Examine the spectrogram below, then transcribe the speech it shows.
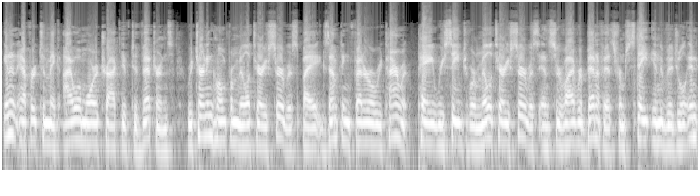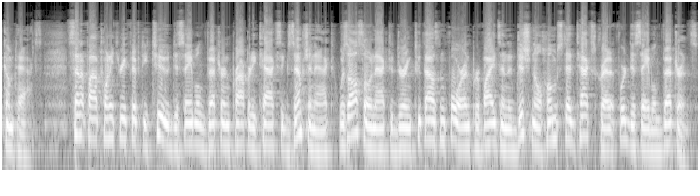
in an effort to make Iowa more attractive to veterans returning home from military service by exempting federal retirement pay received for military service and survivor benefits from state individual income tax. Senate File 2352, Disabled Veteran Property Tax Exemption Act, was also enacted during 2004 and provides an additional homestead tax credit for disabled veterans.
